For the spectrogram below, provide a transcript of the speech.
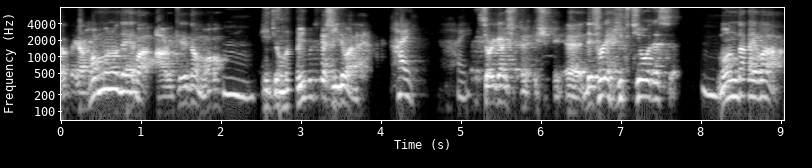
とだから本物ではあるけれども、うん、非常に難しいではない。はい。はい。それが、で、それは必要です。うん、問題は、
